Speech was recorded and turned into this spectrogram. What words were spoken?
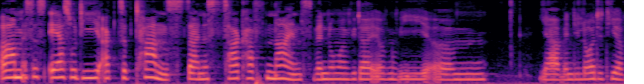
Ähm, es ist eher so die Akzeptanz deines zaghaften Neins, wenn du mal wieder irgendwie ähm, ja, wenn die Leute dir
